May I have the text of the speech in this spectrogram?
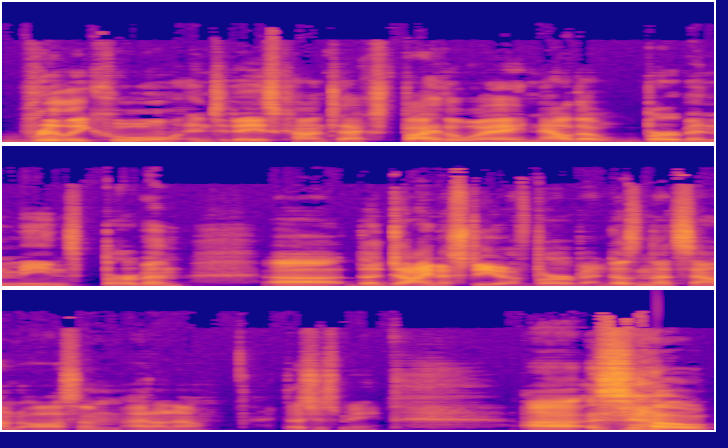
really cool in today's context, by the way, now that bourbon means bourbon, uh, the dynasty of bourbon. Doesn't that sound awesome? I don't know. That's just me. Uh, so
